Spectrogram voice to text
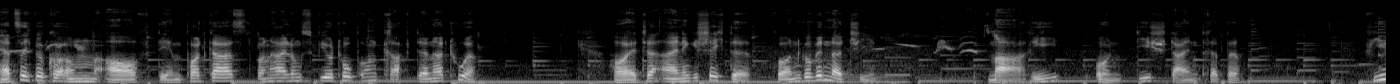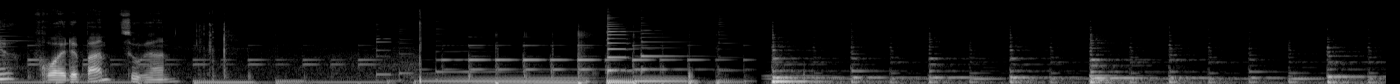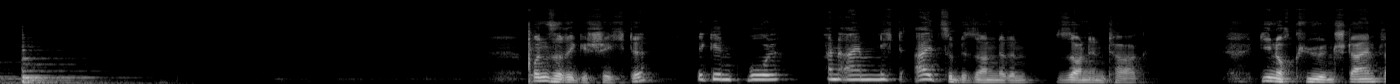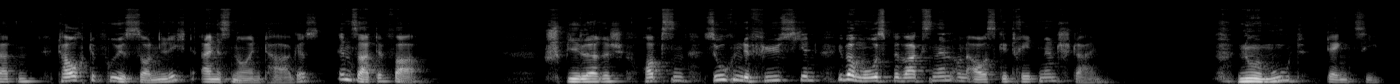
Herzlich willkommen auf dem Podcast von Heilungsbiotop und Kraft der Natur. Heute eine Geschichte von Govindaji. Marie und die Steintreppe. Viel Freude beim Zuhören. Unsere Geschichte beginnt wohl an einem nicht allzu besonderen Sonnentag. Die noch kühlen Steinplatten tauchte frühes Sonnenlicht eines neuen Tages in satte Farbe. Spielerisch hopsen suchende Füßchen über moosbewachsenen und ausgetretenen Stein. Nur Mut, denkt sie,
